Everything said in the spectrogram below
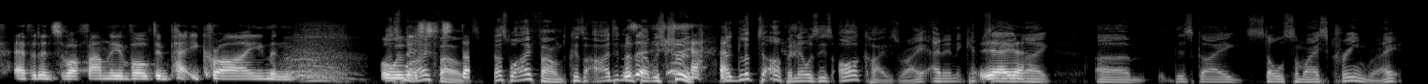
evidence of our family involved in petty crime and all That's what I this found. stuff. That's what I found because I didn't Was know if it? that was true. I looked it up and there was this archives, right? And then it kept Yeah, saying yeah. like, um, this guy stole some ice cream, right?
